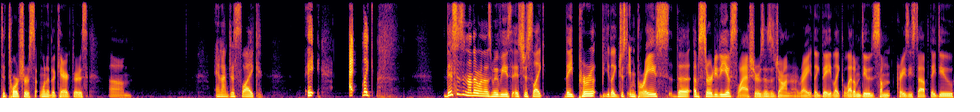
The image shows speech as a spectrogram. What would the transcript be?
to torture one of the characters um and I'm just like, it, I like. This is another one of those movies. It's just like they per like just embrace the absurdity of slashers as a genre, right? Like they like let them do some crazy stuff. They do,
